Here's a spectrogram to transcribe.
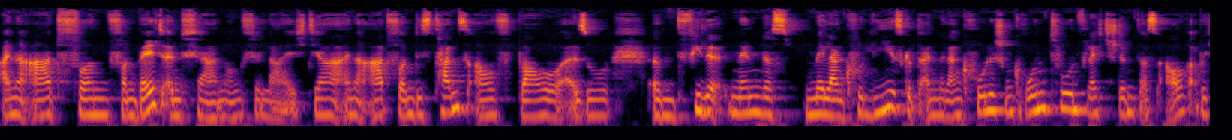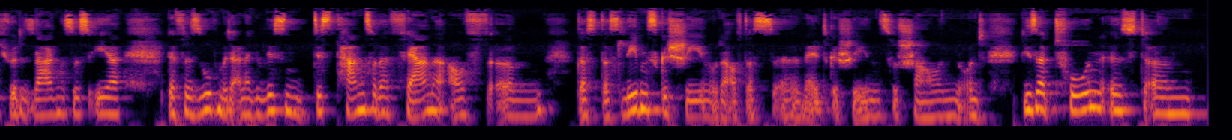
eine Art von, von Weltentfernung vielleicht, ja, eine Art von Distanzaufbau. Also ähm, viele nennen das Melancholie. Es gibt einen melancholischen Grundton, vielleicht stimmt das auch, aber ich würde sagen, es ist eher der Versuch mit einer gewissen Distanz oder Ferne auf ähm, das, das Lebensgeschehen oder auf das äh, Weltgeschehen zu schauen. Und dieser Ton ist ähm,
